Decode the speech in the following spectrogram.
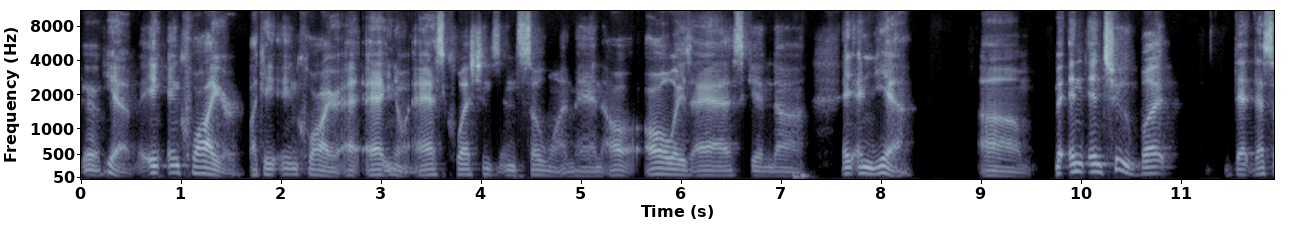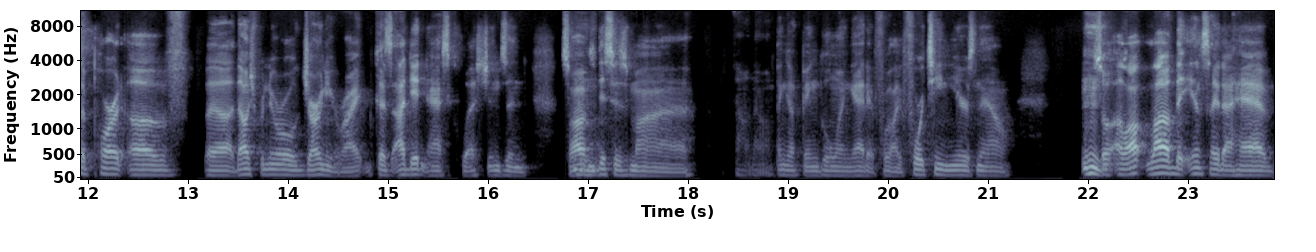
yeah yeah inquire like inquire at, at, you know mm-hmm. ask questions and so on man I'll always ask and uh and, and yeah um and and two, but that that's a part of uh, the entrepreneurial journey, right? Because I didn't ask questions, and so mm-hmm. this is my I don't know. I think I've been going at it for like 14 years now. Mm-hmm. So a lot, a lot of the insight I have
